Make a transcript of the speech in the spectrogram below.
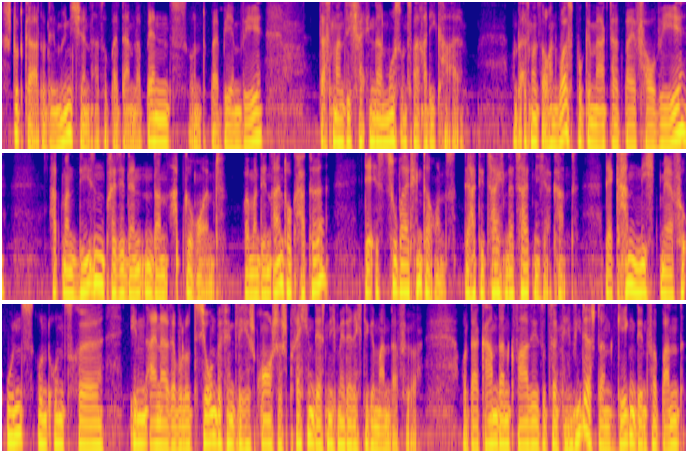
Stuttgart und in München, also bei Daimler-Benz und bei BMW, dass man sich verändern muss und zwar radikal. Und als man es auch in Wolfsburg gemerkt hat bei VW, hat man diesen Präsidenten dann abgeräumt, weil man den Eindruck hatte, der ist zu weit hinter uns. Der hat die Zeichen der Zeit nicht erkannt. Der kann nicht mehr für uns und unsere in einer Revolution befindliche Branche sprechen. Der ist nicht mehr der richtige Mann dafür. Und da kam dann quasi sozusagen der Widerstand gegen den Verband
